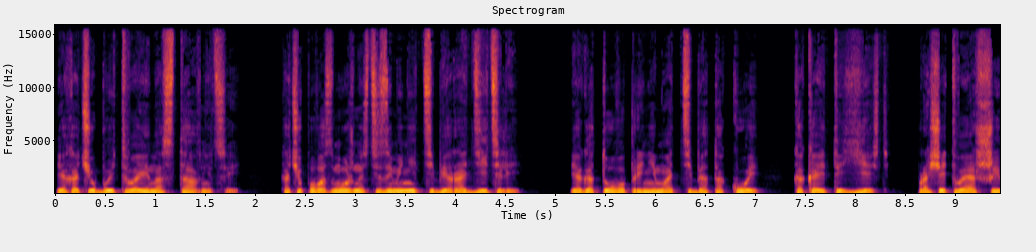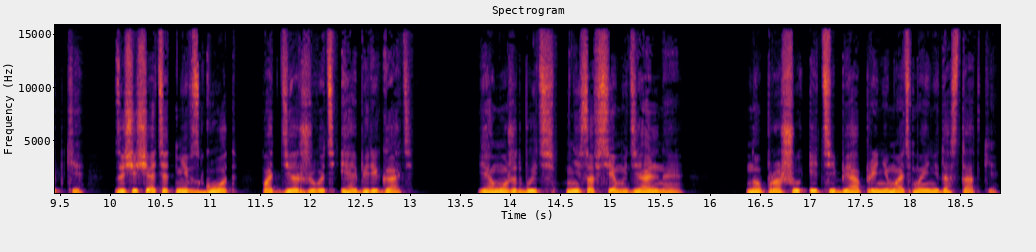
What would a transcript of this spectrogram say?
Я хочу быть твоей наставницей. Хочу по возможности заменить тебе родителей. Я готова принимать тебя такой, какая ты есть, прощать твои ошибки, защищать от невзгод, поддерживать и оберегать. Я, может быть, не совсем идеальная, но прошу и тебя принимать мои недостатки.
